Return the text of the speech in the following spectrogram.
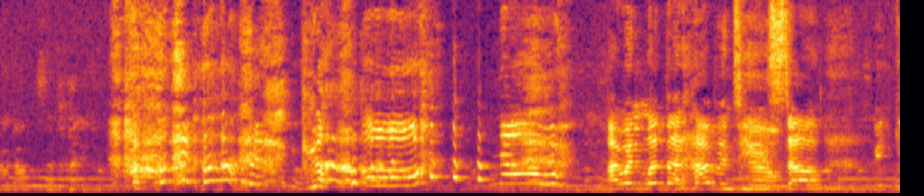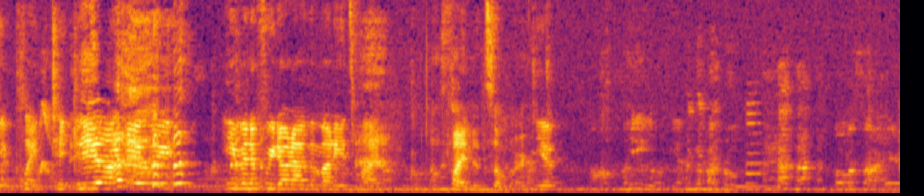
Pagising natin nakagapos na tayo. Oh no! I wouldn't let that happen to you. Stell. We'd get plane tickets Yeah. immediately. Even if we don't have the money, it's fine. I'll find it somewhere. Yep. Ay, yan, nakaparo. Pamasahe.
